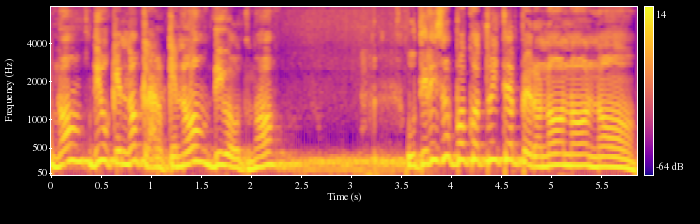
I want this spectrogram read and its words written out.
no, digo que no, claro que no, digo no. Utilizo poco Twitter, pero no, no, no,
